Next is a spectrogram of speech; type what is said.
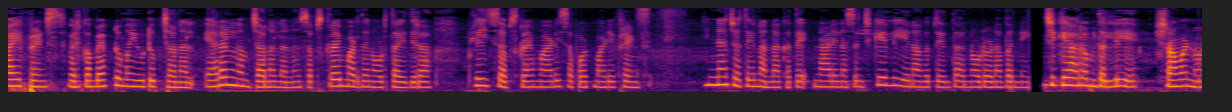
Hi friends welcome back to my YouTube channel ಯಾರಲ್ಲಿ ನಮ್ಮ ಚಾನಲನ್ನು ಸಬ್ಸ್ಕ್ರೈಬ್ ಮಾಡದೆ ನೋಡ್ತಾ ಇದ್ದೀರಾ ಪ್ಲೀಸ್ ಸಬ್ಸ್ಕ್ರೈಬ್ ಮಾಡಿ ಸಪೋರ್ಟ್ ಮಾಡಿ ಫ್ರೆಂಡ್ಸ್ ಇನ್ನ ಜೊತೆ ನನ್ನ ಕತೆ. ನಾಳಿನ ಸಂಚಿಕೆಯಲ್ಲಿ ಏನಾಗುತ್ತೆ ಅಂತ ನೋಡೋಣ ಬನ್ನಿ. ಸಂಚಿಕೆ ಆರಂಭದಲ್ಲಿ ಶ್ರವಣ್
